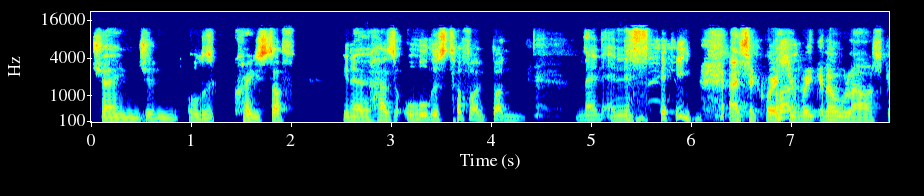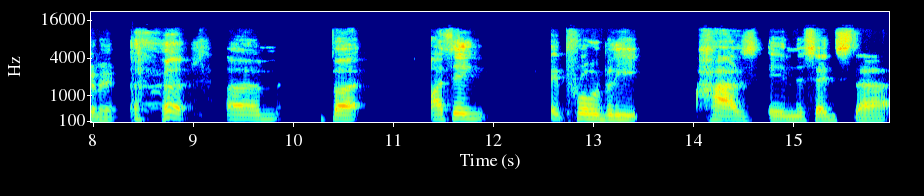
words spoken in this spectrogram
change and all the crazy stuff you know has all the stuff i've done meant anything. That's a question but, we can all ask isn't it? Um, but i think it probably has in the sense that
